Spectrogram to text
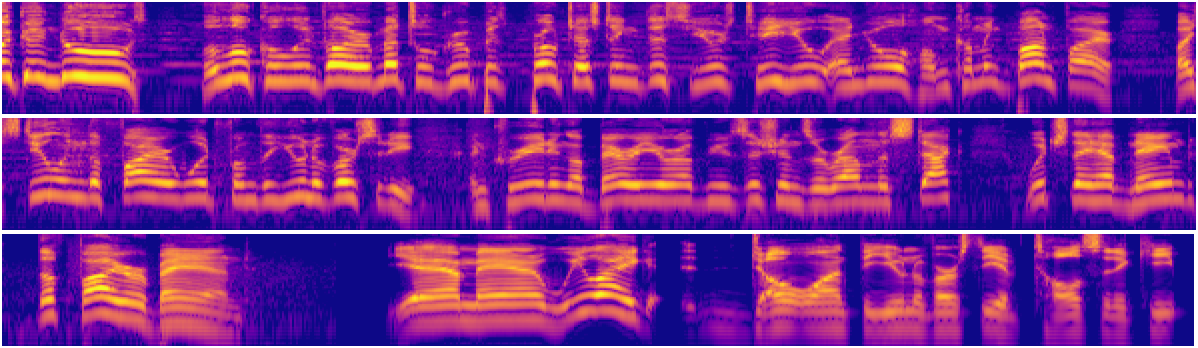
Breaking news! A local environmental group is protesting this year's TU annual homecoming bonfire by stealing the firewood from the university and creating a barrier of musicians around the stack, which they have named the Fire Band. Yeah, man, we like don't want the University of Tulsa to keep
